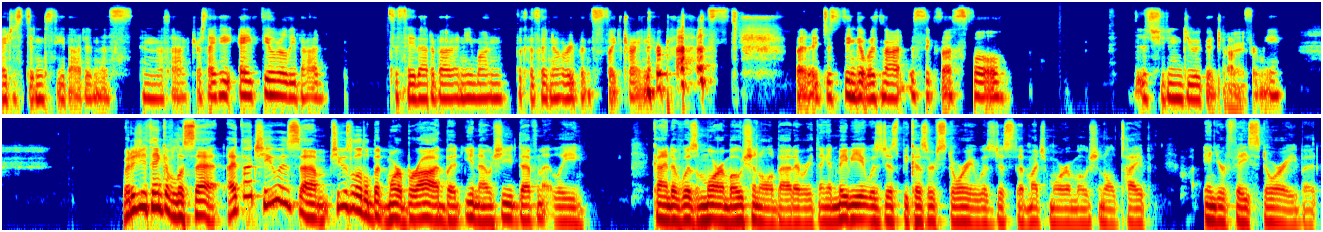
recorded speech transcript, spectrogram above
I just didn't see that in this in this actress. I I feel really bad to say that about anyone because I know everyone's like trying their best, but I just think it was not a successful. She didn't do a good job Right. for me. What did you think of Lisette? I thought she was um she was a little bit more broad, but you know, she definitely kind of was more emotional about everything. And maybe it was just because her story was just a much more emotional type in your face story, but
